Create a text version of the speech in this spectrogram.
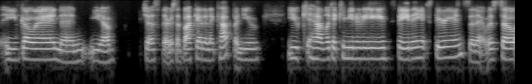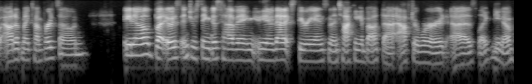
And you go in and you know just there's a bucket and a cup and you you have like a community bathing experience and it was so out of my comfort zone you know but it was interesting just having you know that experience and then talking about that afterward as like you know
